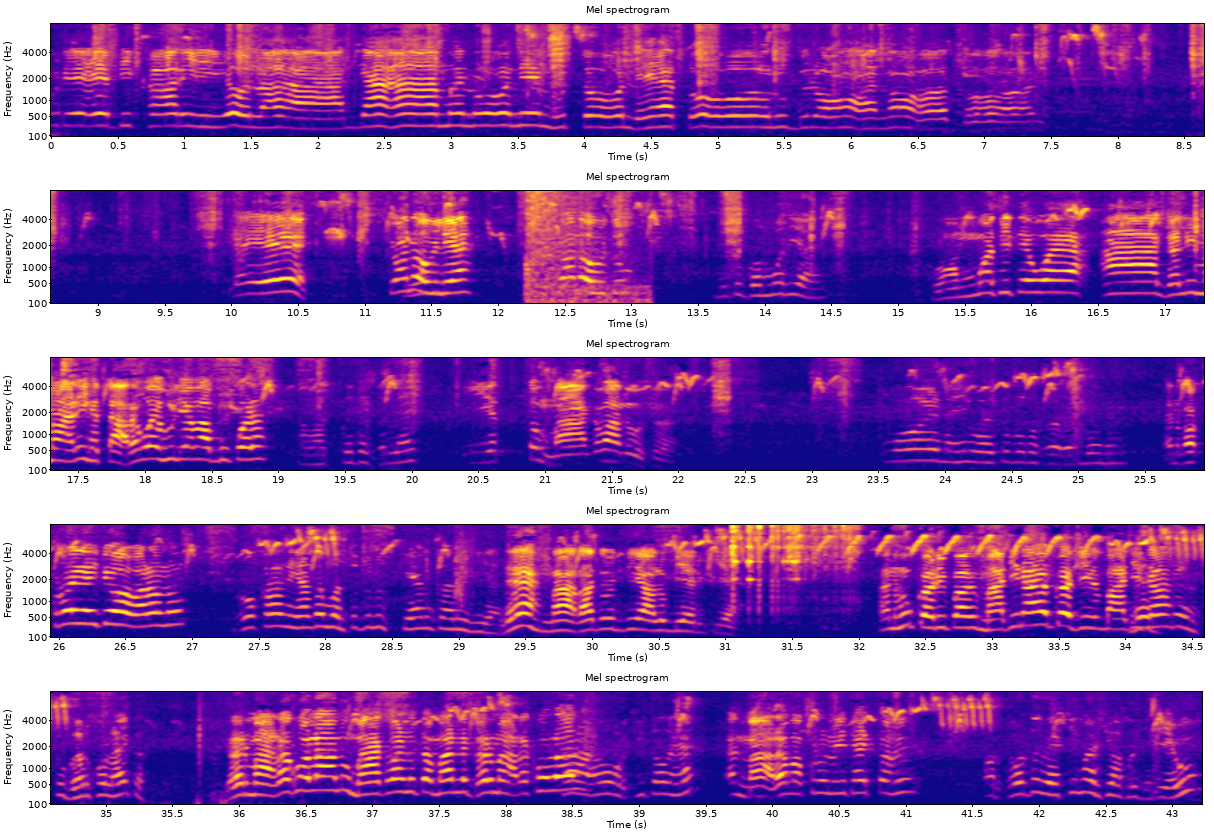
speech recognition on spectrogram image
ભિખારી ઓલા ગામનો ને મૂતો લેતો લુગડોનો ધન. લે એ ક્યાંનો હું લે? ક્યાંનો હું તું હું તો? ગમો જ યાર ગોમમાંથી તે હોય આ ગલી મારી હે તારે હોય હું લેવા આબુ પડે આ વાત કહો તો ગલાય એ તો માગવાનું છે. કોઈ નહીં હોય તો બધો ઘર બને. અને વકરોય નહીં જો વાળાનો રોકડા ને યાદ મને તો પેલું સ્કેન કરી લે મારા તો દી આલુ બે રૂપિયા. અને હું કર્યું પાછું માજી ના આવ્યો કે બાજી તું? ઘર ખોલાય કે? ઘર મારા ખોલાવાનું માગવાનું તમારે ઘર મારા ખોલાવાનું ઓળખી તો હે. અને મારા વકરું નહીં થાય તો હું અડધો તો વેચી મારશું આપણે એવું?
